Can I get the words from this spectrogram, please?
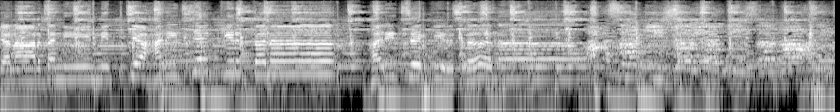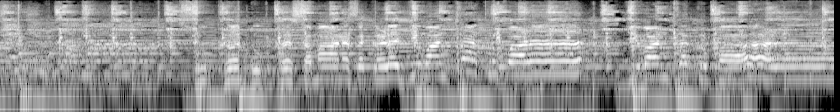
जनार्दनी नित्य हरीचे कीर्तन हरीचे कीर्तन. सुख दुःख समान सकळ जीवांचा कृपाळ जीवांचा कृपाळ.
